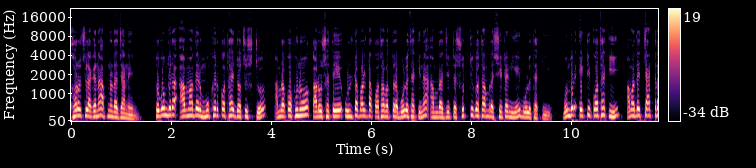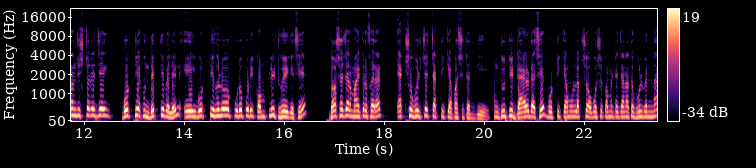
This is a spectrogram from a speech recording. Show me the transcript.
খরচ লাগে না, আপনারা জানেন। তো বন্ধুরা, আমাদের মুখের কথায় যথেষ্ট। আমরা কখনো কারোর সাথে উল্টাপাল্টা কথাবার্তা বলে থাকি না, আমরা যেটা সত্যি কথা আমরা সেটা নিয়েই বলে থাকি। বন্ধুরা, একটি কথা কি, আমাদের চার ট্রানজিস্টরের যেই বোর্ডটি এখন দেখতে পেলেন, এই বোর্ডটি হলো পুরোপুরি কমপ্লিট হয়ে গেছে দশ হাজার মাইক্রোফেরাট একশো ভোল্টের চারটি ক্যাপাসিটার দিয়ে। দুটি ডায়োড আছে বোর্ডটি কেমন লাগছে অবশ্যই কমেন্টে জানাতে ভুলবেন না।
